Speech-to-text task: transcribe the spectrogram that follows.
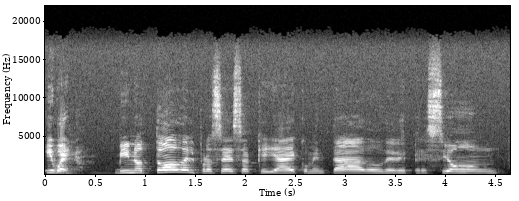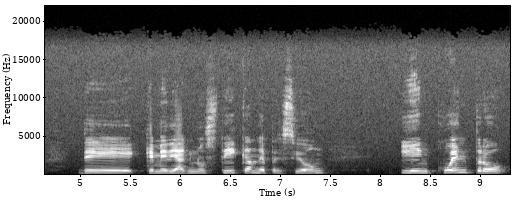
Y bueno, vino todo el proceso que ya he comentado de depresión, de que me diagnostican depresión y encuentro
